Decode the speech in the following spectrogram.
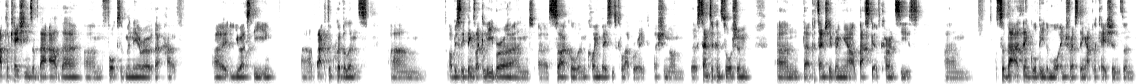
applications of that out there. Um, forks of Monero that have uh, USD uh, backed equivalents. Um, obviously, things like Libra and uh, Circle and Coinbase's collaboration on the Centre Consortium um, that are potentially bringing out a basket of currencies. Um, so that I think will be the more interesting applications and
